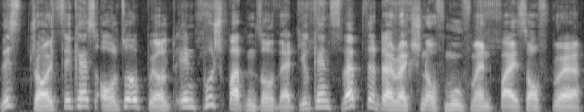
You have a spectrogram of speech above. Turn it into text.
This joystick has also a built-in push button so that you can swap the direction of movement by software.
